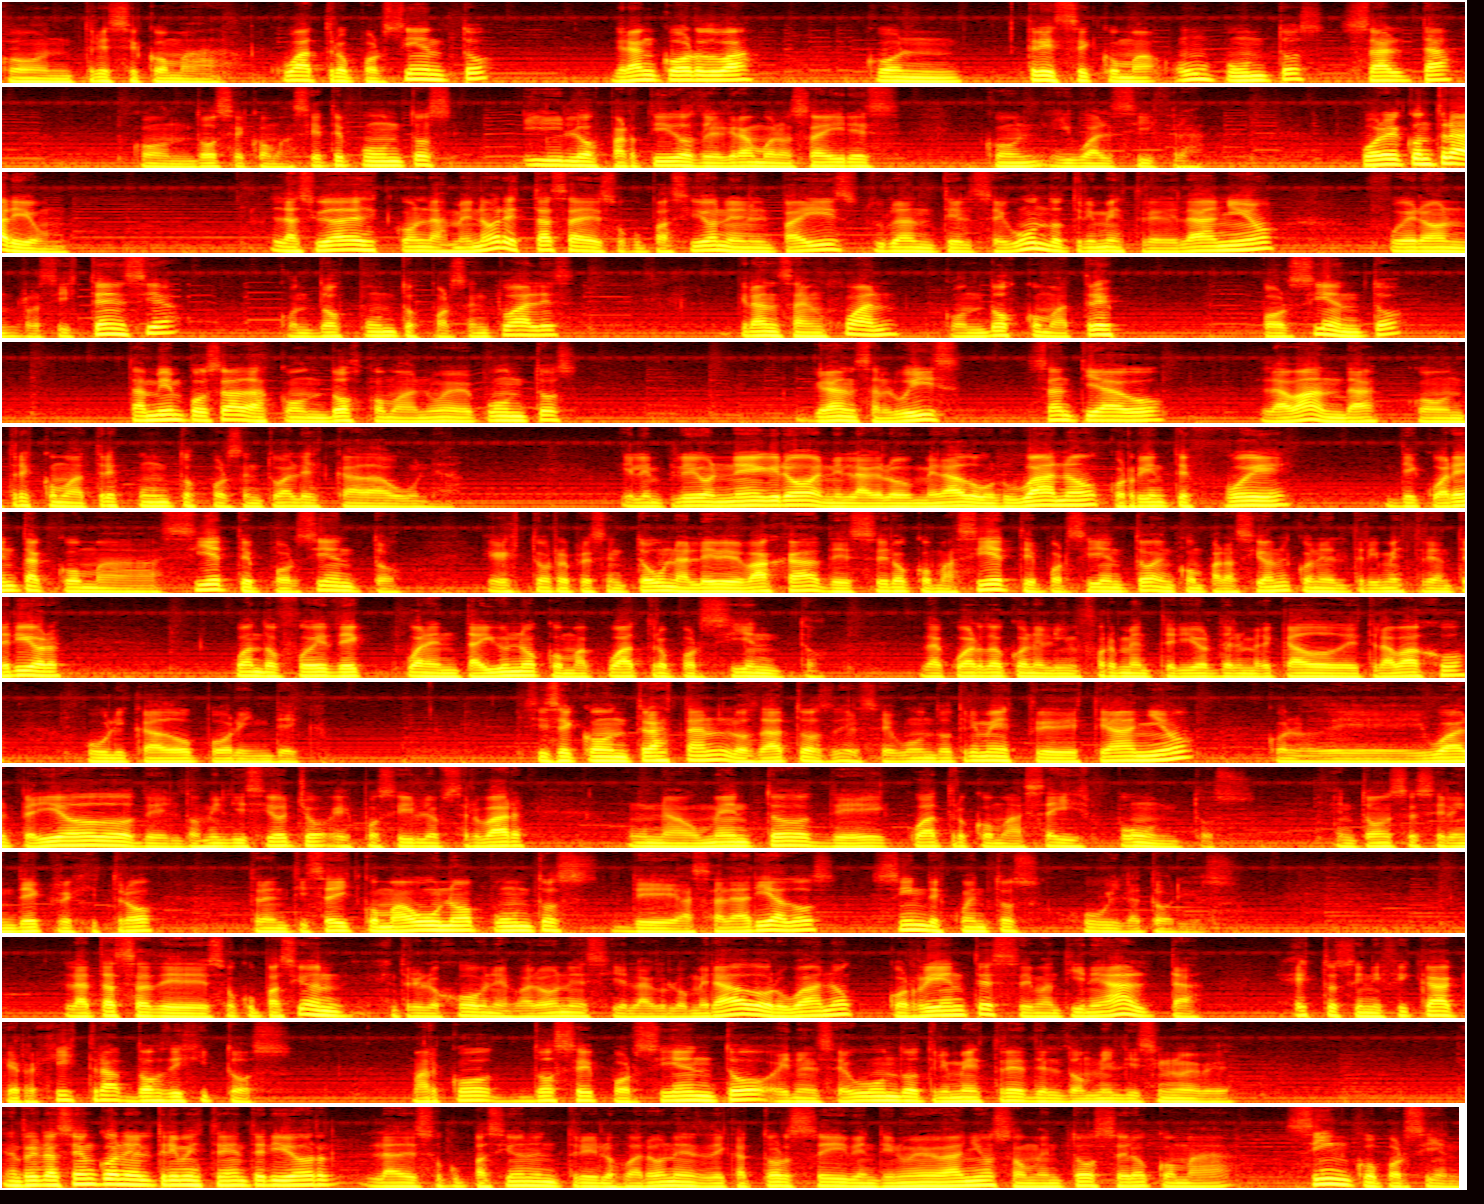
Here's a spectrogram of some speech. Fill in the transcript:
con 13,4%, Gran Córdoba con 13,1 puntos, Salta con 12,7 puntos y los partidos del Gran Buenos Aires con igual cifra. Por el contrario, las ciudades con las menores tasas de desocupación en el país durante el segundo trimestre del año fueron Resistencia, con 2 puntos porcentuales, Gran San Juan, con 2,3%, también Posadas con 2,9 puntos, Gran San Luis, Santiago, La Banda, con 3,3 puntos porcentuales cada una. El empleo negro en el aglomerado urbano Corrientes fue de 40,7%. Esto representó una leve baja de 0,7% en comparación con el trimestre anterior, cuando fue de 41,4%, de acuerdo con el informe anterior del mercado de trabajo publicado por INDEC. Si se contrastan los datos del segundo trimestre de este año con los de igual periodo del 2018, es posible observar un aumento de 4,6 puntos. Entonces el INDEC registró 36,1 puntos de asalariados sin descuentos jubilatorios. La tasa de desocupación entre los jóvenes varones y el aglomerado urbano Corrientes se mantiene alta. Esto significa que registra dos dígitos. Marcó 12% en el segundo trimestre del 2019. En relación con el trimestre anterior, la desocupación entre los varones de 14 y 29 años aumentó 0,5%.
